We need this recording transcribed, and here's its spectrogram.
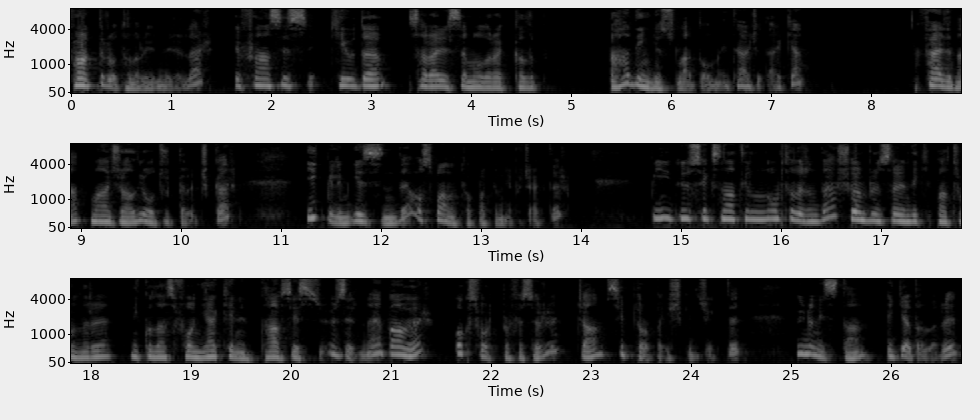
farklı rotalara yönelirler. E, Francis Kiev'da saray ressamı olarak kalıp daha dingin sularda olmayı tercih ederken Ferdinand maceralı yolculuklara çıkar. İlk bilim gezisinde Osmanlı topraklarını yapacaktır. 1786 yılının ortalarında Schönbrunn Sarayı'ndaki patronları Nicholas von Yaken'in tavsiyesi üzerine Bauer, Oxford profesörü John Sipthorpe'a iş gidecekti. Yunanistan, Ege Adaları,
